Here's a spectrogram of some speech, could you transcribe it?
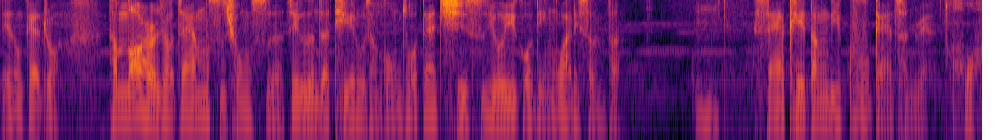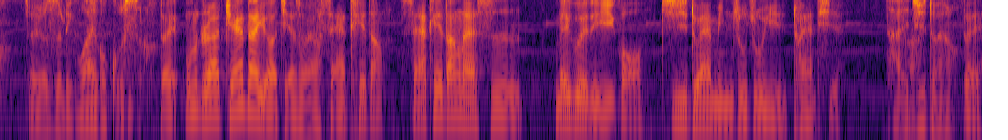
那种感觉。他们老汉儿叫詹姆斯·琼斯，这个人在铁路上工作，但其实有一个另外的身份，嗯，三 K 党的骨干成员。嚯，这又是另外一个故事了。对我们这儿简单又要介绍一下三 K 党。三 K 党呢是美国的一个极端民族主义团体。太极端了。对，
